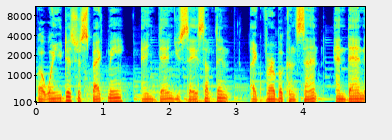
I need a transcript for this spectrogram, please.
But when you disrespect me and then you say something like verbal consent and then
